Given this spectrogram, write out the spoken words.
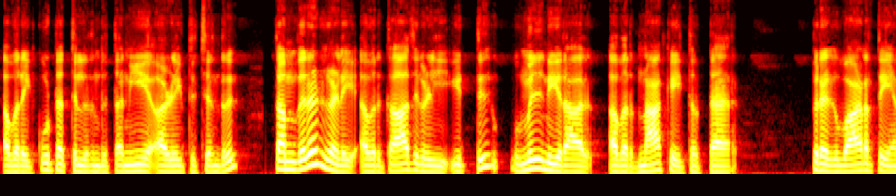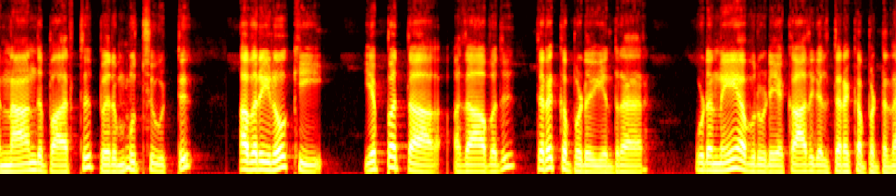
அவரை கூட்டத்திலிருந்து தனியே அழைத்துச் சென்று தம் விரல்களை அவர் காதுகளில் இட்டு உமிழ்நீரால் அவர் நாக்கை தொட்டார். பிறகு வானத்தை அண்ணாந்து பார்த்து பெருமூச்சு விட்டு அவரை நோக்கி எப்பத்தா அதாவது திறக்கப்படு என்றார். உடனே அவருடைய காதுகள் திறக்கப்பட்டன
